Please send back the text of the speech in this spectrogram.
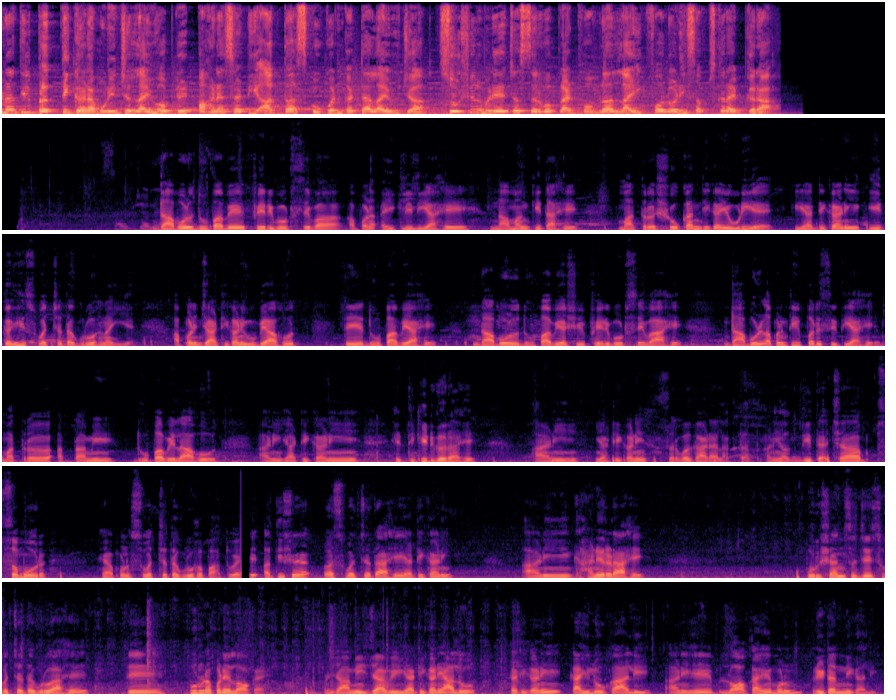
कोकणातील प्रत्येक घडामोडींचे लाईव्ह अपडेट पाहण्यासाठी आताच कोकण कट्टा लाईव्हच्या सोशल मीडियाच्या सर्व प्लॅटफॉर्मला लाईक फॉलो आणि सबस्क्राईब करा. दाभोळ धुपाबे फेरीबोट सेवा आपण ऐकलेली आहे नामांकित आहे. मात्र शोकांतिका एवढी आहे की या ठिकाणी एकही स्वच्छतागृह नाही आहे आपण ज्या ठिकाणी उभे आहोत ते धोपावे आहे. दाभोळ धोपावे अशी फेरीबोट सेवा आहे. दाभोळला पण ती परिस्थिती आहे. मात्र आत्ता आम्ही धोपावेला आहोत. आणि या ठिकाणी हे तिकीट घर आहे आणि या ठिकाणी सर्व गाड्या लागतात. आणि अगदी त्याच्यासमोर हे आपण स्वच्छतागृह पाहतो आहे अतिशय अस्वच्छता आहे या ठिकाणी आणि घाणेरडा आहे. पुरुषांचं जे स्वच्छतागृह आहे ते पूर्णपणे लॉक आहे. म्हणजे आम्ही ज्यावेळी ह्या ठिकाणी आलो त्या ठिकाणी काही लोक आली आणि हे लॉक आहे म्हणून रिटर्न निघाली.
